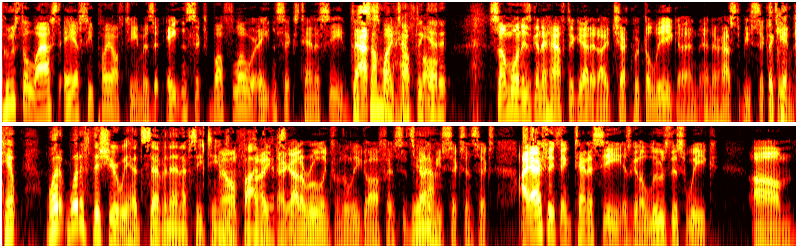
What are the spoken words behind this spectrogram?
Who's the last AFC playoff team? Is it eight and six Buffalo or eight and six Tennessee? Does That's someone my have tough to call. get it? Someone is going to have to get it. I checked with the league, and, and there has to be six. They can't. teams. Can't. What What if this year we had seven NFC teams No, and five I, AFC? I got a ruling from the league office. It's got to be six and six. I actually think Tennessee is going to lose this week um,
